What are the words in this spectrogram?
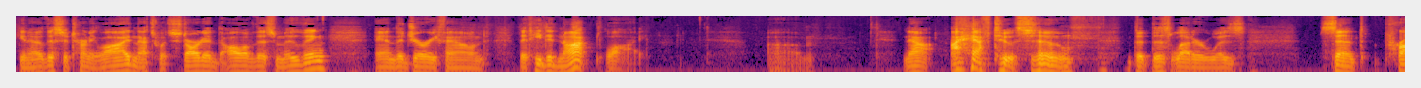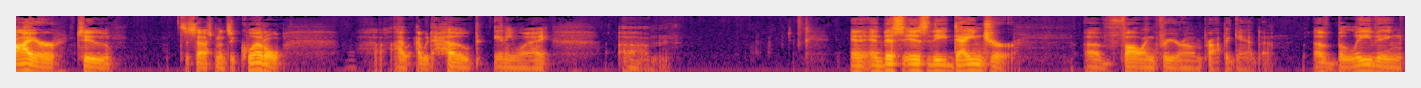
You know, this attorney lied, and that's what started all of this moving. And the jury found that he did not lie. Um, now, I have to assume that this letter was sent prior to Sussmann's acquittal. Uh, I, I, would hope, anyway. Um, and, and this is the danger of falling for your own propaganda, of believing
